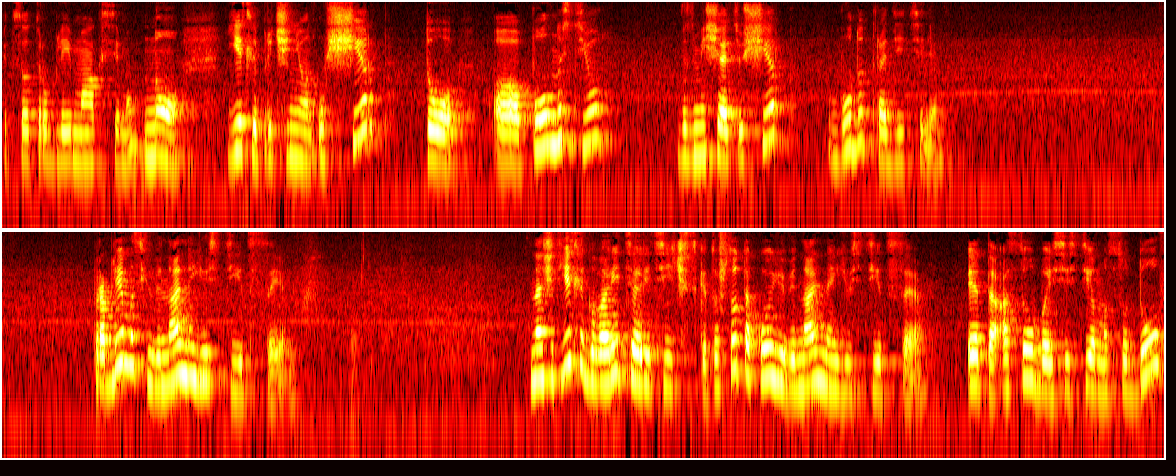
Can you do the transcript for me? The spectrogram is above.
500 рублей максимум. Но если причинен ущерб, то э, полностью возмещать ущерб будут родители. Проблемы с ювенальной юстицией. Значит, если говорить теоретически, то что такое ювенальная юстиция? это особая система судов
